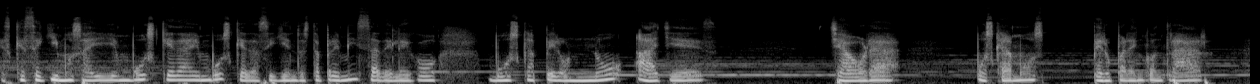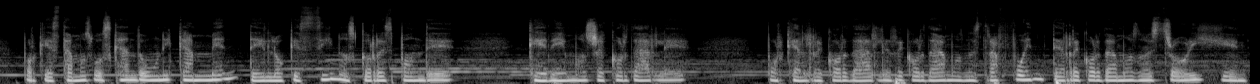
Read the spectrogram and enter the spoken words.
es que seguimos ahí en búsqueda, en búsqueda, siguiendo esta premisa del ego, busca pero no halles. Y ahora buscamos pero para encontrar, porque estamos buscando únicamente lo que sí nos corresponde. Queremos recordarle porque al recordarle recordamos nuestra fuente, recordamos nuestro origen,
